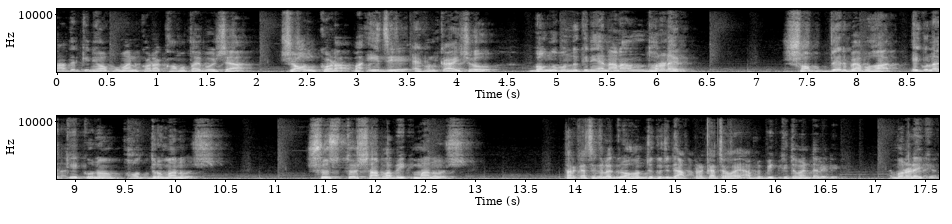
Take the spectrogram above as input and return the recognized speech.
তাদেরকে নিয়ে অপমান করা, ক্ষমতায় বৈশা চল করা বা এই যে এখনকার এসো বঙ্গবন্ধুকে নিয়ে নানান ধরনের শব্দের ব্যবহার, এগুলা কি কোনো ভদ্র মানুষ, সুস্থ, স্বাভাবিক মানুষ তার কাছে এগুলো গ্রহণযোগ্য? যদি আপনার কাছে হয়, আপনি বিকৃত মেন্টালিটি মনে রাখেন,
